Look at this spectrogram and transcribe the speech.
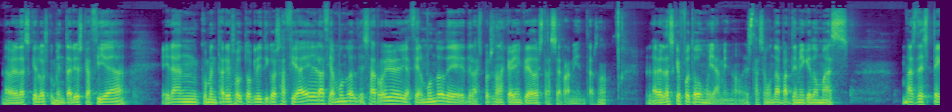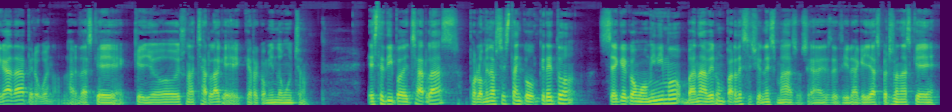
la verdad es que los comentarios que hacía eran comentarios autocríticos hacia él, hacia el mundo del desarrollo y hacia el mundo de, las personas que habían creado estas herramientas. ¿no? La verdad es que fue todo muy ameno. Esta segunda parte me quedó más, más despegada, pero bueno, la verdad es que, yo es una charla que, recomiendo mucho. Este tipo de charlas, por lo menos esta en concreto, sé que como mínimo van a haber un par de sesiones más, o sea, es decir, aquellas personas que,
